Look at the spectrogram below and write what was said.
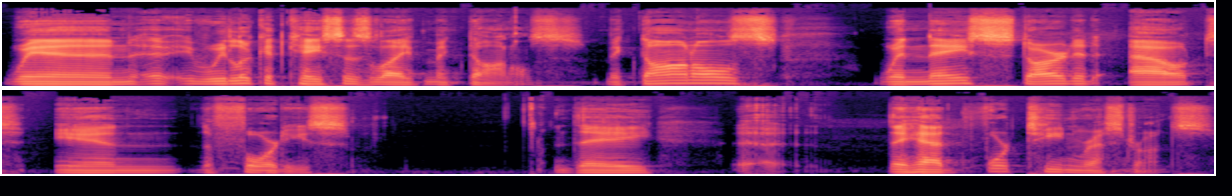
When uh, we look at cases like McDonald's, McDonald's, when they started out in the 40s, they uh, they had 14 restaurants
